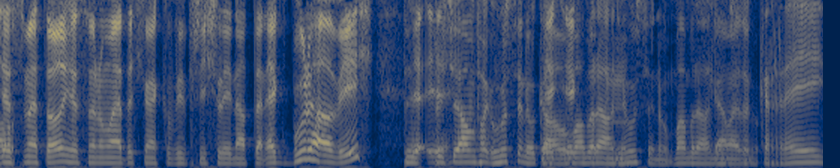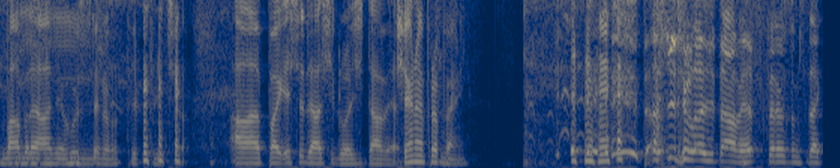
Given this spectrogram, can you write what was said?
že, jsme to, že jsme normálně teď jakoby přišli na ten, jak Buddha, víš? Ty je- je- piče, já mám fakt husinu, kámo, Jak- mám reálně mm. husinu, mám reálně Kámo, je to husinu. crazy. Mám reálně husinu, ty piča. Ale pak ještě další důležitá věc. Všechno je propojený. další důležitá věc, kterou jsem si tak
